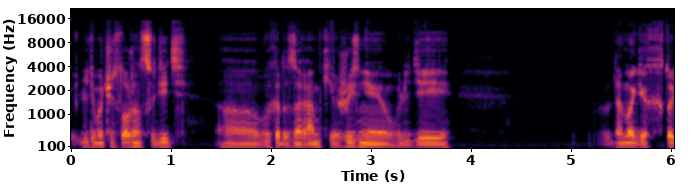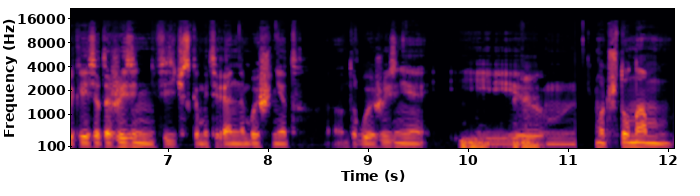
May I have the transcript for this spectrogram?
людям очень сложно судить выхода за рамки жизни у людей. Для многих только есть эта жизнь, физическая, материальная, больше нет другой жизни. И mm-hmm. вот что нам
